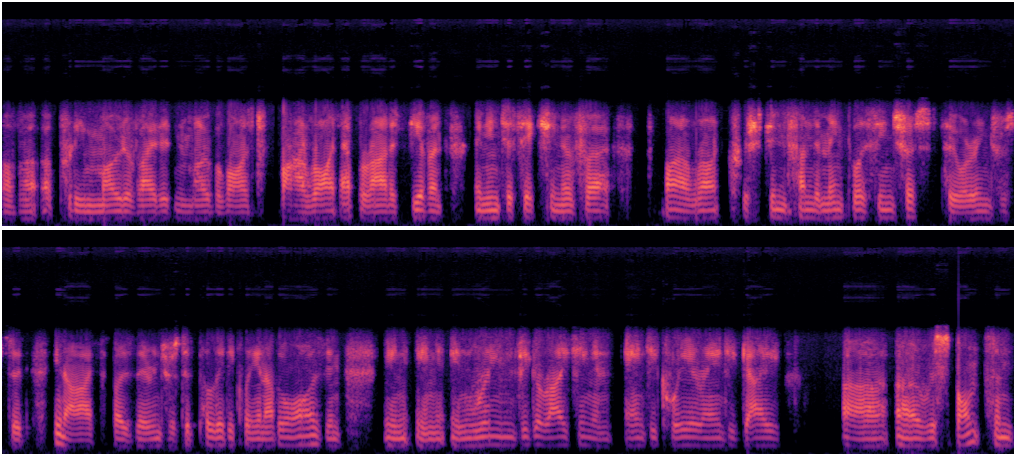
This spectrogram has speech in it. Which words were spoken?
of a, a pretty motivated and mobilised far right apparatus, given an intersection of uh, far right Christian fundamentalist interests who are interested, you know, I suppose they're interested politically and otherwise in in in, in reinvigorating an anti-queer, anti-gay uh, uh, response. And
